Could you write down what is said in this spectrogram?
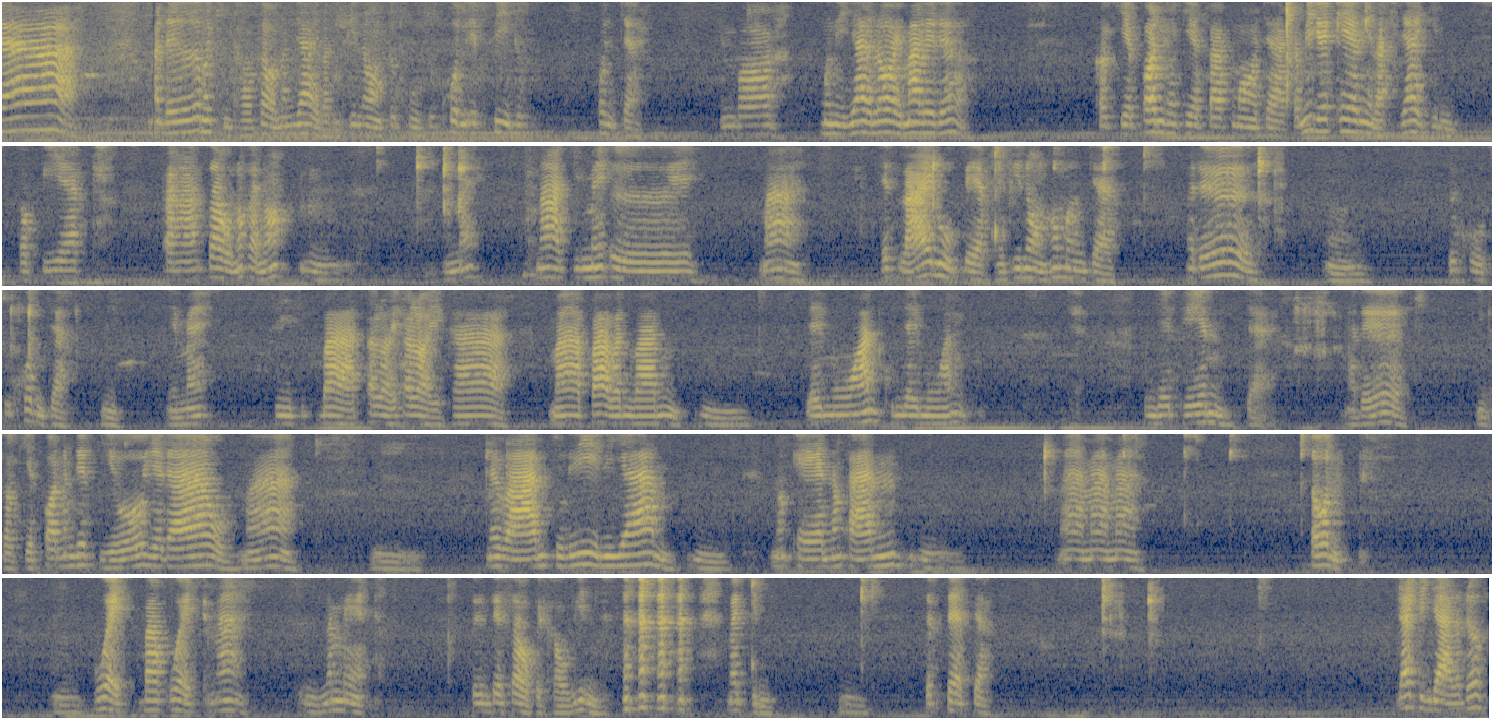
จ้า มาเด้อมากินข้าวเช้าน้ำย่ายบัดนี้พี่น้องทุกคู่ทุกคน FC ทุกคนจ้ะเห็นบ่มื้อนี้ย่ายร้อยมากเลยเด้อข้าวเกียบอ้อนข้าวเกียบปากหม้อจ้ะก็มีแค่แค่นี่แหละย่ายกินข้าวเปียก อาหารเช้าเนาะค่ะเนาะอืมเห็นไหมน่ากินไหมเอ่ยมาเฮ็ดหลายรูปแบบให้พี่น้องเฮาเมืองจ้ะมาเด้ออืม สุขูสุขคนจ้ะนี่เห็นไหมสี่สิบบาท อร่อยอร่อยค่ะ มาป้าวันวันๆอืมยายม้วน คุณยายม้วนจ้ะคุณยายเพนจ้ะมาเด้อกินข้าวเกรียบอ่อนน้ำเด็ดจิ๋วยายดาวมาอืมแม่หวานสุรีนิยามอืมน้องแอนน้องอันอืมมามามาต้นอืม กล้วยบ้ากล้วยมาน้ำแม่ ตื่นแต่เช้าไปเขาวิ่น มากินแซ่บๆจ้ะได้กินยาแล้วเด้อ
